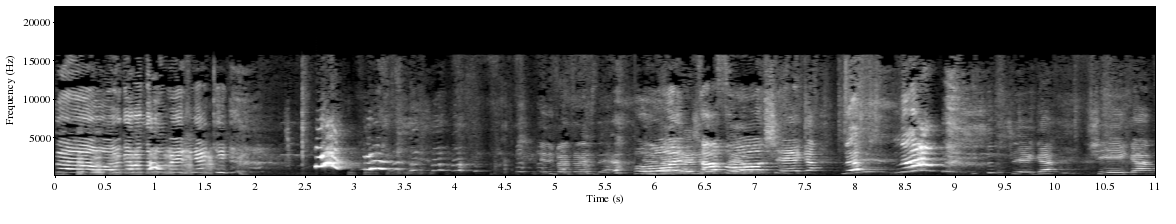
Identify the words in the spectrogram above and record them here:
Não, eu quero dar um beijinho aqui. Ele vai atrás dela. Oi, de tá chega. Não, não. Chega, chega.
